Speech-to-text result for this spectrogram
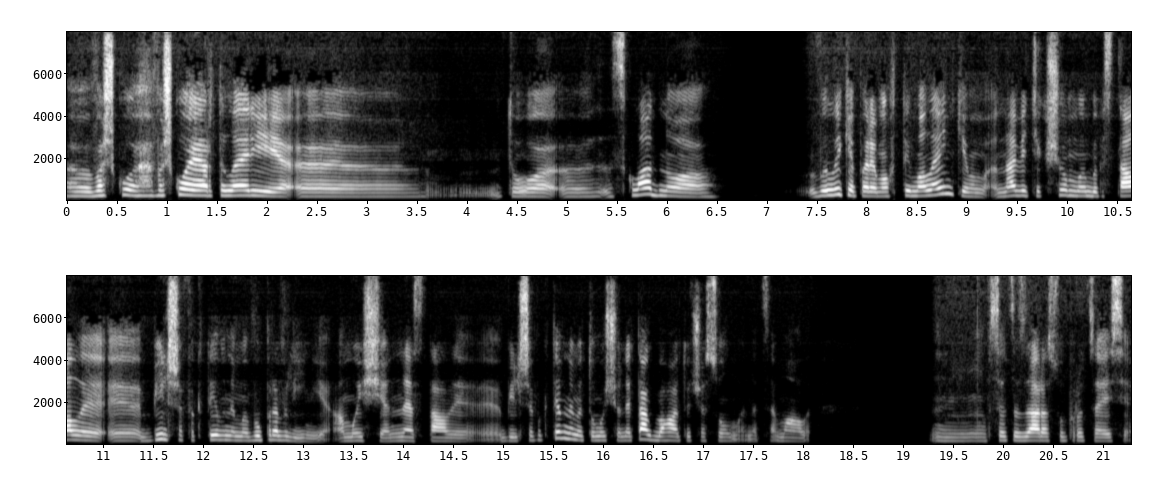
е, важкої, важкої артилерії, е, то е, складно велике перемогти маленьким, навіть якщо ми б стали більш ефективними в управлінні, а ми ще не стали більш ефективними, тому що не так багато часу ми на це мали. Все це зараз у процесі.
